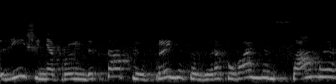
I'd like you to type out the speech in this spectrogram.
рішення про індексацію прийнято з урахуванням саме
